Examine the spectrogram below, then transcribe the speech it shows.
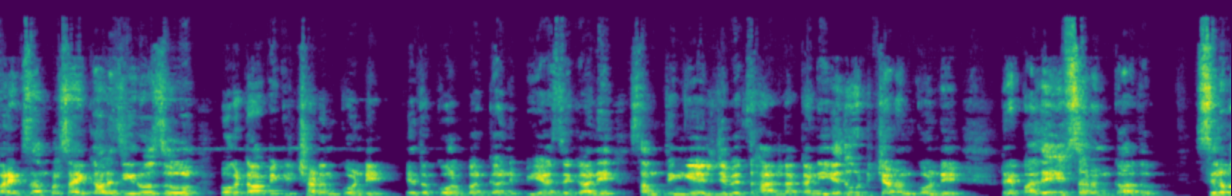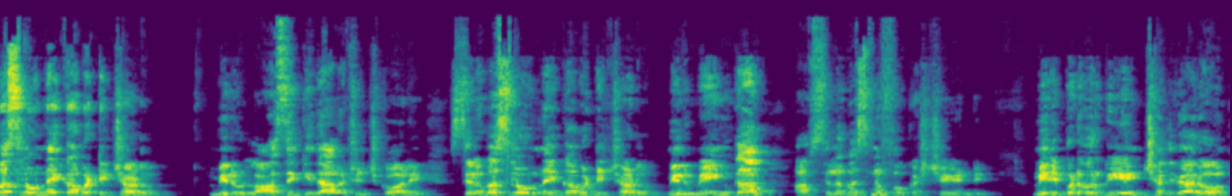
ఫర్ ఎగ్జాంపుల్ సైకాలజీ ఈరోజు రోజు ఒక టాపిక్ ఇచ్చాడు అనుకోండి ఏదో కోల్బర్గ్ కానీ పియాజే కానీ సంథింగ్ ఎలిజబెత్ హార్లా కానీ ఏదో ఒకటి ఇచ్చాడు అనుకోండి రేపు అదే ఇస్తారని కాదు. సిలబస్లో ఉన్నాయి కాబట్టి ఇచ్చాడు. మీరు లాజిక్ ఇది ఆలోచించుకోవాలి. సిలబస్లో ఉన్నాయి కాబట్టి ఇచ్చాడు. మీరు మెయిన్గా ఆ సిలబస్ను ఫోకస్ చేయండి. మీరు ఇప్పటి వరకు ఏం చదివారో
